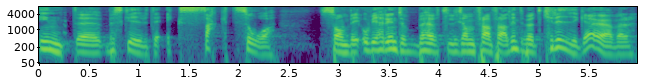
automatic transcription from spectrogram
inte beskrivit det exakt så som vi, och vi hade inte behövt, liksom, framförallt inte behövt kriga över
